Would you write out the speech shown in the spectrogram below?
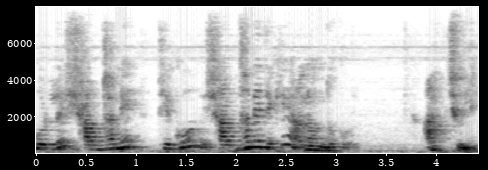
করলে সাবধানে থেকো, সাবধানে থেকে আনন্দ করো। অ্যাকচুয়ালি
